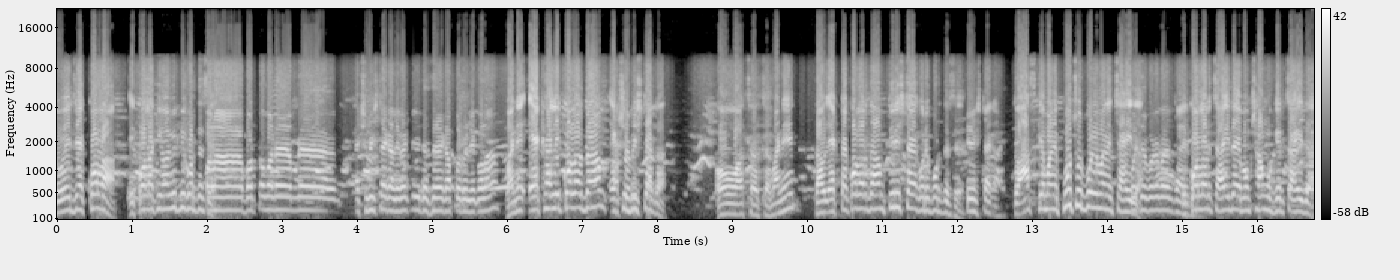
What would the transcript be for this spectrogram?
তো এই যে কলা এই কলা কীভাবে বিক্রি করতেছে কলা বর্তমানে আমরা একশো বিশ টাকা বিক্রি গাপ্পারলি কলা। মানে এক হালি কলার দাম একশো বিশ টাকা। ও আচ্ছা আচ্ছা মানে তাহলে একটা কলার দাম তিরিশ টাকা করে পড়তেছে। তিরিশ টাকা। তো আজকে মানে প্রচুর পরিমাণে চাহিদা। প্রচুর পরিমাণে চাহিদা। কলার চাহিদা এবং শামুকের চাহিদা।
